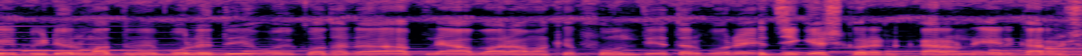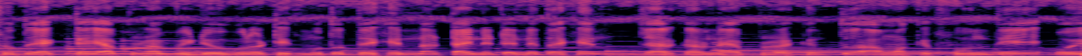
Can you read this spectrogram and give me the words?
এই ভিডিওর মাধ্যমে বলে দিই, ওই কথাটা আপনি আবার আমাকে ফোন দিয়ে তারপরে জিজ্ঞেস করেন। কারণ এর কারণ শুধু একটাই, আপনারা ভিডিওগুলো ঠিকমতো দেখেন না, টাইনে টাইনে দেখেন, যার কারণে আপনারা কিন্তু আমাকে ফোন দিয়ে ওই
